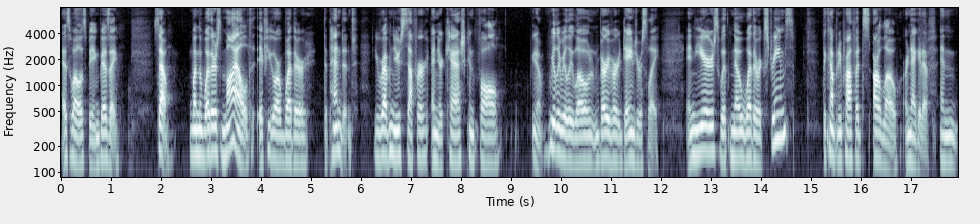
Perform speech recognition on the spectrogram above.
as well as being busy. So when the weather's mild, if you are weather dependent, your revenues suffer and your cash can fall, you know, really, really low and very, very dangerously. In years with no weather extremes, the company profits are low or negative, and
